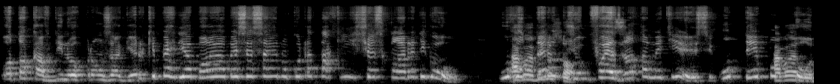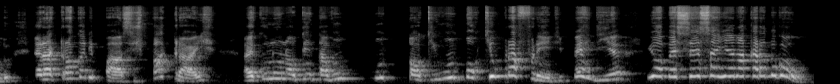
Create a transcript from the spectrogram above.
ou tocava de novo para um zagueiro que perdia a bola e o ABC saía no contra-ataque e chance clara de gol. O Agora, roteiro do jogo foi exatamente esse. O tempo Agora... todo era troca de passes para trás. Aí quando o Náutico tentava um, um, toque um pouquinho para frente, perdia e o ABC saía na cara do gol.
